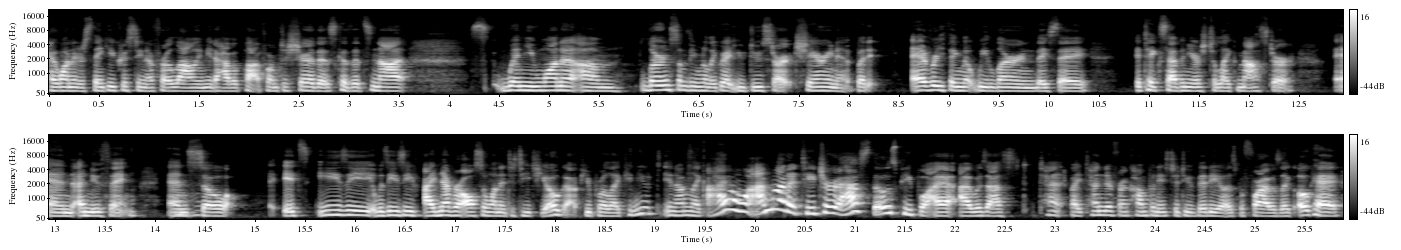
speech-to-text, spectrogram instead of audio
i want to just thank you christina for allowing me to have a platform to share this because it's not when you want to um, learn something really great you do start sharing it but everything that we learn they say it takes seven years to like master and a new thing. And Mm-hmm. so it's easy. It was easy. I never also wanted to teach yoga. People are like, "Can you?" And I'm like, "I don't. I'm not a teacher. Ask those people." I I was asked ten, by ten different companies to do videos before I was like, "Okay,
